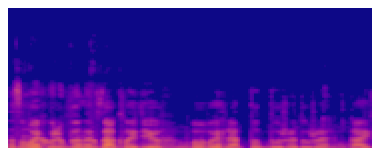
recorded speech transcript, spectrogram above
з моїх улюблених закладів, бо вигляд тут дуже-дуже кайф.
